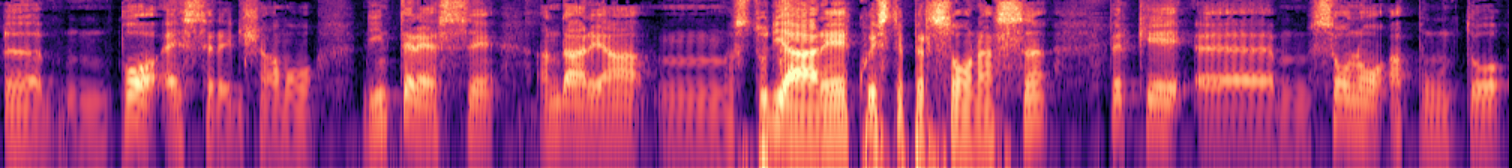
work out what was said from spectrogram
eh, può essere diciamo di interesse andare a mh, mm, studiare queste personas perché ehm, sono appunto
